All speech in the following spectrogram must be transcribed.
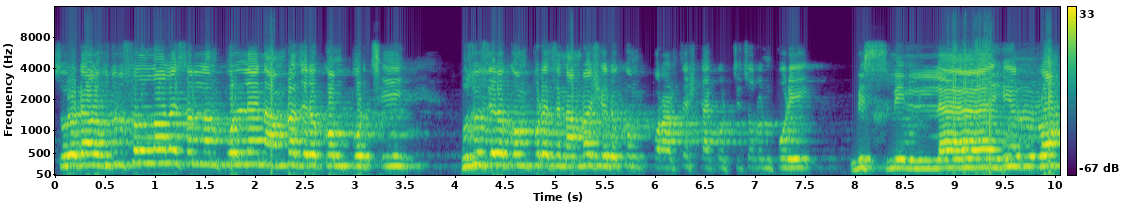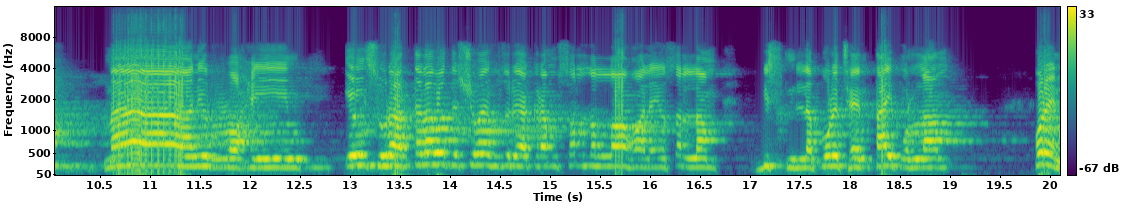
সূরাটা হুজুর আলাইহি সাল্লাম পড়লেন, আমরা যেরকম পড়ছি, হুজুর যেরকম পড়েছেন আমরা সেরকম পড়ার চেষ্টা করছি। চলুন পড়ি। বিসমিল্লাহির রহমানির রহিম। এই তেলাওয়াতের সময় হুজুর আকরাম সাল্লাল্লাহু আলাইহি ওয়াসাল্লাম বিসমিল্লাহ পড়েছেন, তাই পড়লাম। পড়েন,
